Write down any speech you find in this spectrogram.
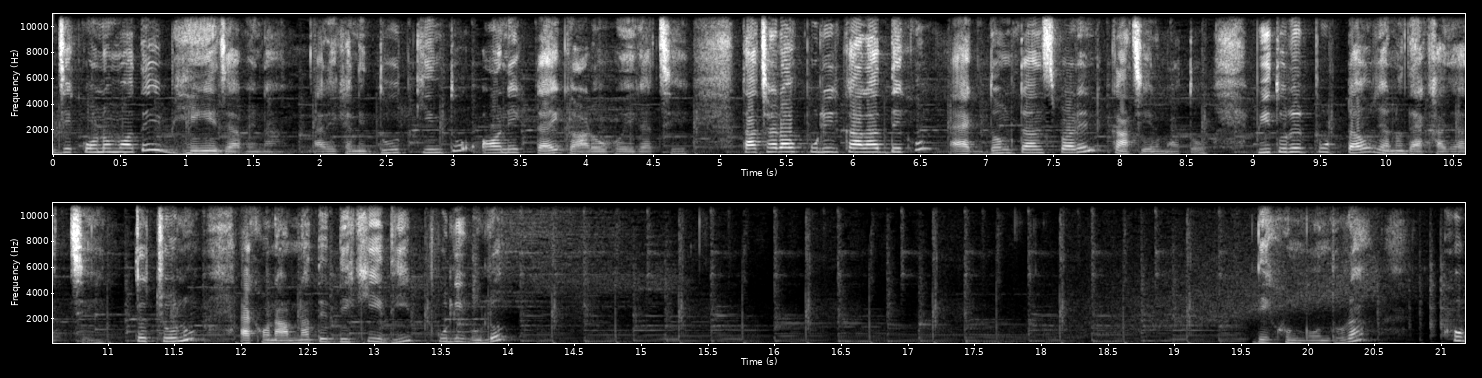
যে কোনো মতেই ভেঙে যাবে না। আর এখানে দুধ কিন্তু অনেকটাই গাঢ় হয়ে গেছে। তাছাড়াও পুলির কালার দেখুন, একদম ট্রান্সপারেন্ট কাঁচের মতো। ভিতরের পুরটাও যেন দেখা যাচ্ছে। তো চলুন, এখন আপনাদের দেখিয়ে দিই পুলিগুলো দেখুন বন্ধুরা, খুব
